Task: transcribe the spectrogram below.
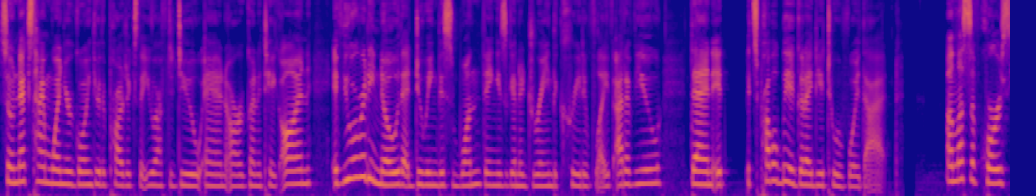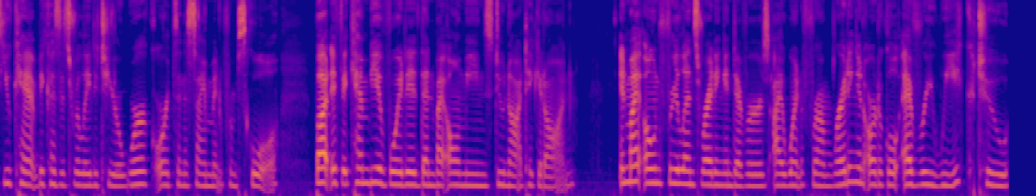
So, next time when you're going through the projects that you have to do and are going to take on, if you already know that doing this one thing is going to drain the creative life out of you, then it, it's probably a good idea to avoid that. Unless, of course, you can't because it's related to your work or it's an assignment from school. But if it can be avoided, then by all means do not take it on. In my own freelance writing endeavors, I went from writing an article every week to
